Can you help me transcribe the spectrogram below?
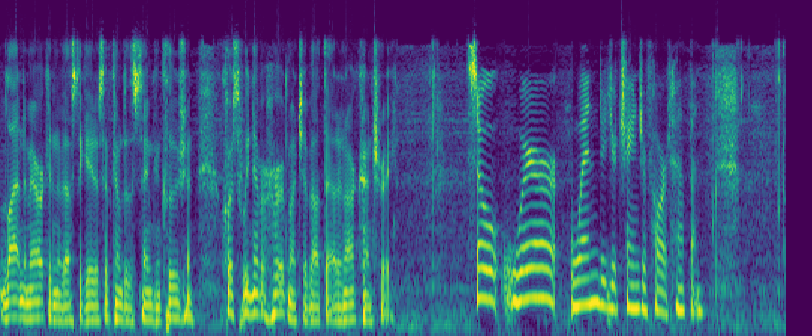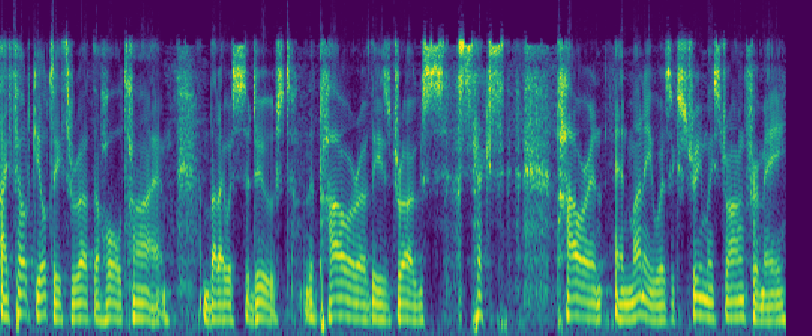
Latin American investigators have come to the same conclusion. Of course, we never heard much about that in our country. So, where, when did your change of heart happen? I felt guilty throughout the whole time, but I was seduced. The power of these drugs, sex, power, and, and money was extremely strong for me.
